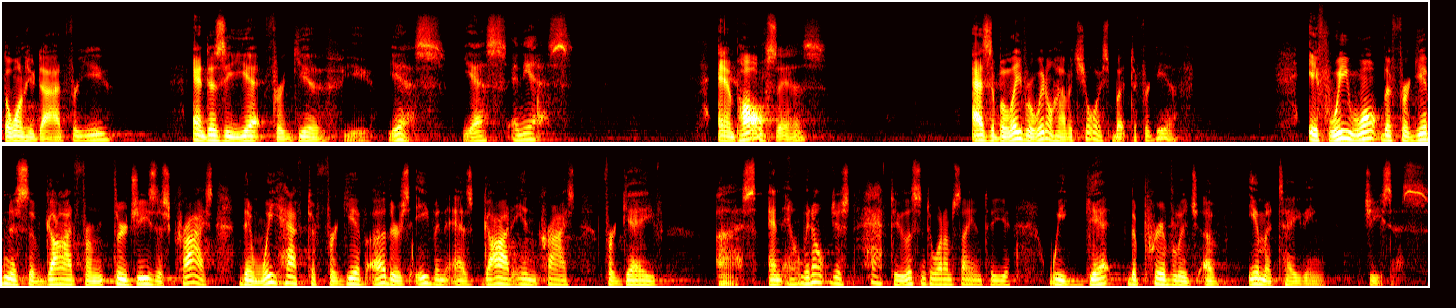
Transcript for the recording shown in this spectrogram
the one who died for you? And does he yet forgive you? Yes, yes, and yes. And Paul says, as a believer, we don't have a choice but to forgive if we want the forgiveness of God from through Jesus Christ, then we have to forgive others even as God in Christ forgave us. And, and we don't just have to. Listen to what I'm saying to you. We get the privilege of imitating Jesus.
